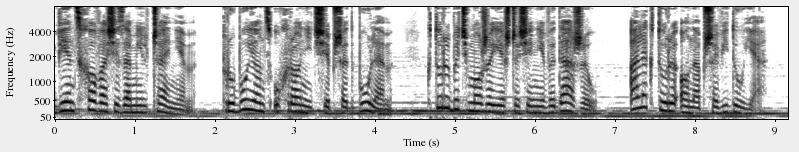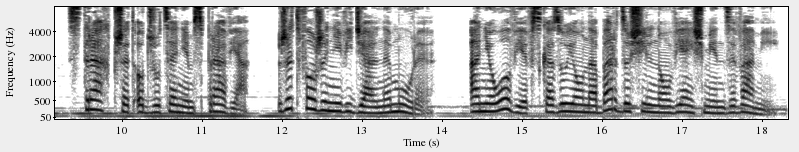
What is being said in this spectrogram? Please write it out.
więc chowa się za milczeniem, próbując uchronić się przed bólem, który być może jeszcze się nie wydarzył, ale który ona przewiduje. Strach przed odrzuceniem sprawia, że tworzy niewidzialne mury. Aniołowie wskazują na bardzo silną więź między wami.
